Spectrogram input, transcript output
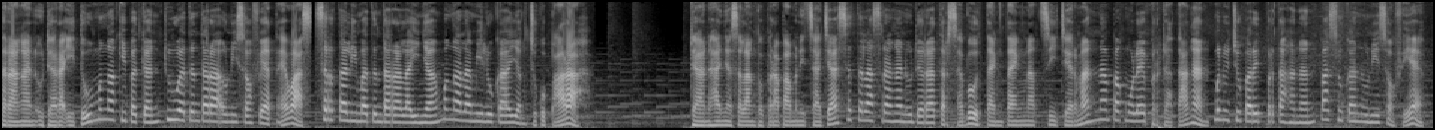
Serangan udara itu mengakibatkan dua tentara Uni Soviet tewas, serta lima tentara lainnya mengalami luka yang cukup parah. Dan hanya selang beberapa menit saja setelah serangan udara tersebut, tank-tank Nazi Jerman nampak mulai berdatangan menuju parit pertahanan pasukan Uni Soviet.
